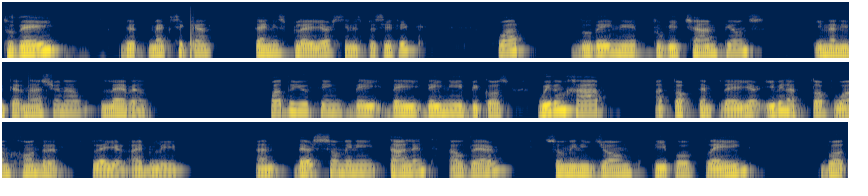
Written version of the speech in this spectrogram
today the Mexican tennis players in specific, what do they need to be champions in an international level? What do you think they, they, they need? Because we don't have a top 10 player, even a top 100 player, I believe. And there's so many talent out there, so many young people playing, but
